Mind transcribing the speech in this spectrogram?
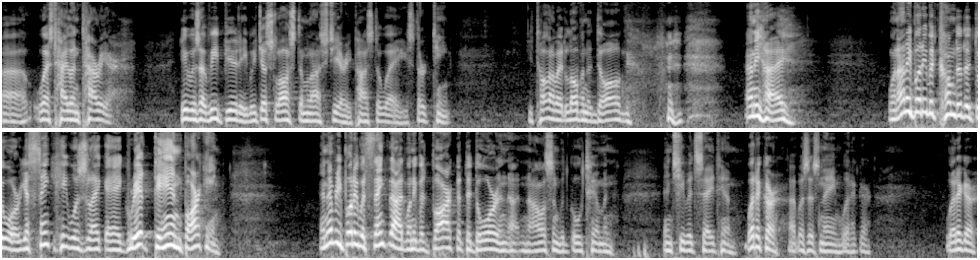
uh, West Highland Terrier. He was a wee beauty. We just lost him last year. He passed away. He's 13. You talking about loving a dog? Anyhow, when anybody would come to the door, you think he was like a Great Dane barking. And everybody would think that when he would bark at the door, and, and Allison would go to him and, and she would say to him, Whitaker, that was his name, Whitaker. Whitaker.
